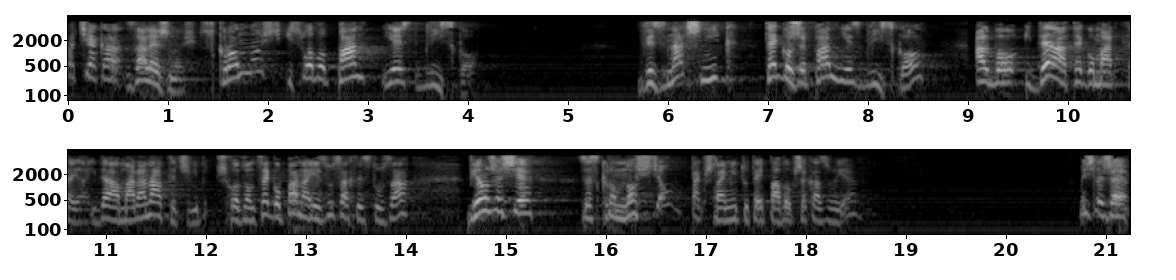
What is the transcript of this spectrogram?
Patrzcie, jaka zależność. Skromność i słowo Pan jest blisko wyznacznik tego, że Pan jest blisko, albo idea tego, idea maranaty, czyli przychodzącego Pana Jezusa Chrystusa, wiąże się ze skromnością, tak przynajmniej tutaj Paweł przekazuje. Myślę, że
